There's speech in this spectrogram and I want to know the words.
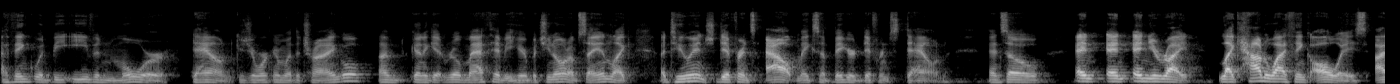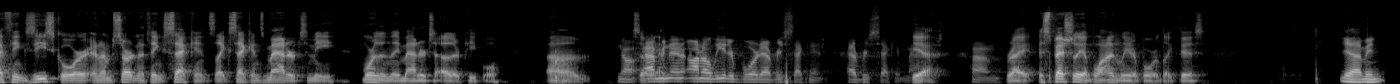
I think would be even more down because you're working with a triangle. I'm going to get real math heavy here, but you know what I'm saying? Like a two inch difference out makes a bigger difference down. And so, and, and, and you're right. Like, how do I think always? I think Z score and I'm starting to think seconds, like seconds matter to me more than they matter to other people. Um, no, so, I yeah. mean, on a leaderboard, every second, every second matters. Yeah. Um, right, especially a blind leaderboard like this. Yeah, I mean,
